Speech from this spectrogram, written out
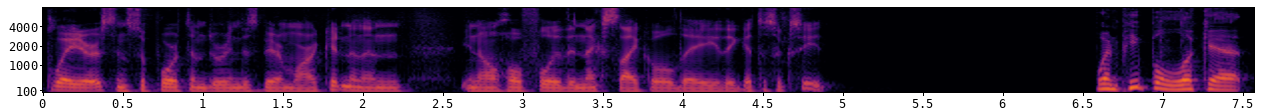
players and support them during this bear market and then, you know, hopefully the next cycle they they get to succeed. When people look at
